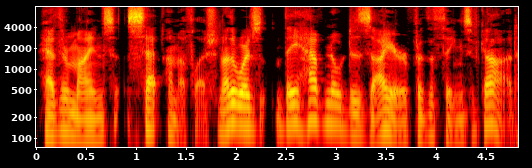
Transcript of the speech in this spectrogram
have their minds set on the flesh. In other words, they have no desire for the things of God.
